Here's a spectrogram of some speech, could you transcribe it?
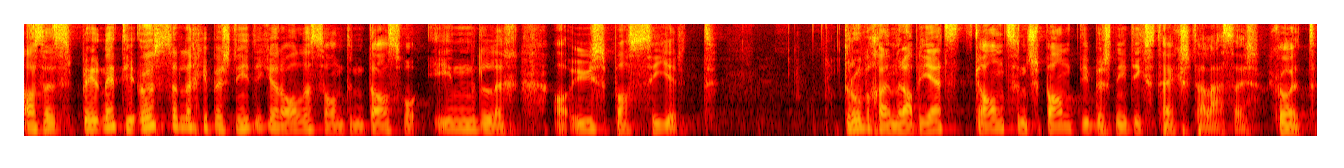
Also es spielt nicht die äußerliche Beschneidung eine Rolle, sondern das, was innerlich an uns passiert. Darum können wir aber jetzt ganz entspannt die Beschneidungstexte lesen. Gut.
